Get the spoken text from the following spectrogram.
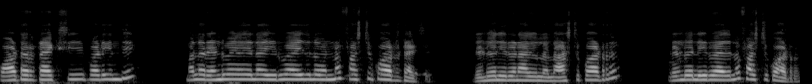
క్వార్టర్ ట్యాక్సీ పడింది. మళ్ళీ రెండు వేల ఇరవై ఐదులో ఉన్న ఫస్ట్ క్వార్టర్ ట్యాక్సీ రెండు వేల ఇరవై నాలుగులో లాస్ట్ క్వార్టర్ రెండు వేల ఇరవై ఐదులో ఫస్ట్ క్వార్టర్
